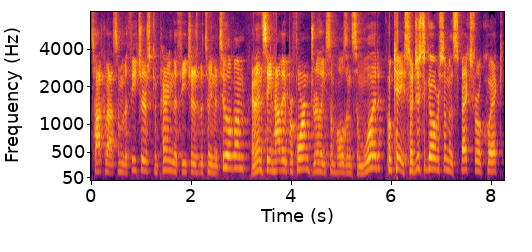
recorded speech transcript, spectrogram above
talk about some of the features, comparing the features between the two of them, and then seeing how they perform, drilling some holes in some wood. Okay, so just to go over some of the specs real quick,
